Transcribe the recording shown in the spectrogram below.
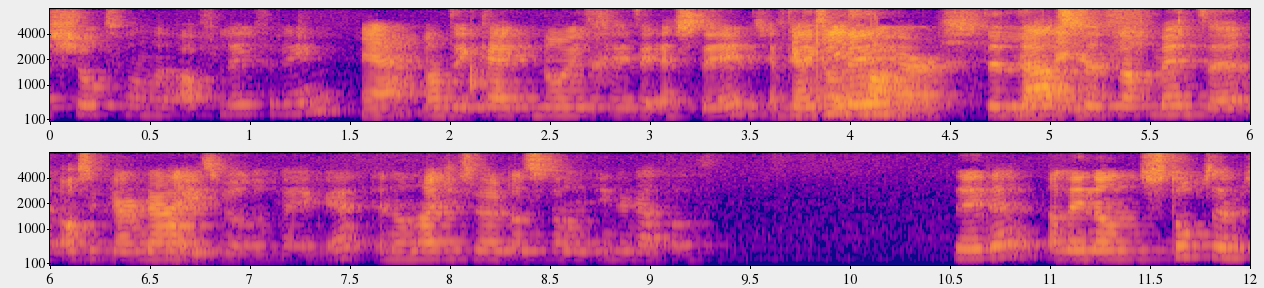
shot van de aflevering... Ja. Want ik kijk nooit GTST, dus ik kijk alleen de laatste Hangers. Als ik daarna iets wilde kijken. En dan had je zo dat ze dan inderdaad dat deden. Alleen dan stopten,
